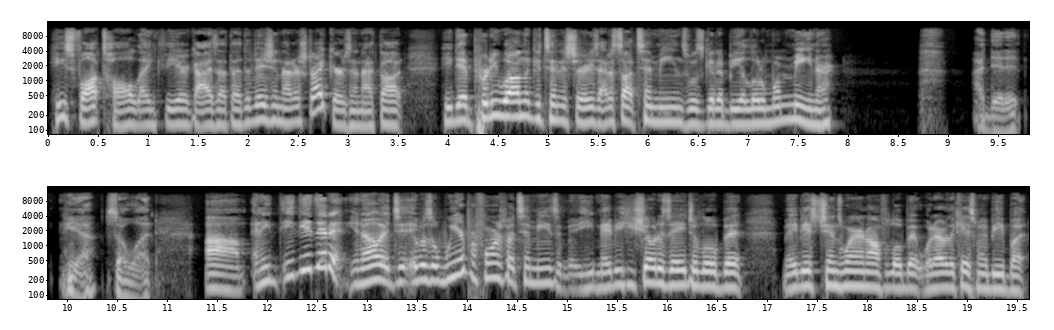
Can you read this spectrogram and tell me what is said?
he's fought tall, lengthier guys at that division that are strikers, and I thought he did pretty well in the contender series. I just thought Tim Means was going to be a little more meaner. I did it. Yeah. So what? Um, and he, he, he did it. You know, it, it was a weird performance by Tim Means. He maybe he showed his age a little bit. Maybe his chin's wearing off a little bit. Whatever the case may be. But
